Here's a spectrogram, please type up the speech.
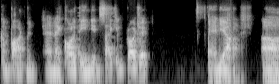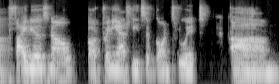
compartment. And I call it the Indian Cycling Project. And yeah, uh, five years now, about 20 athletes have gone through it. Um,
